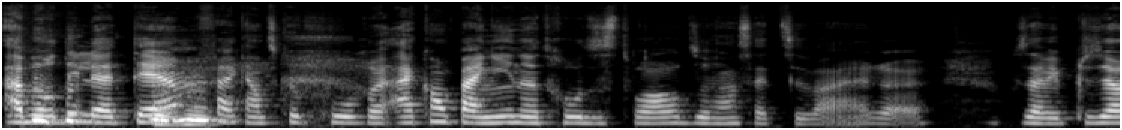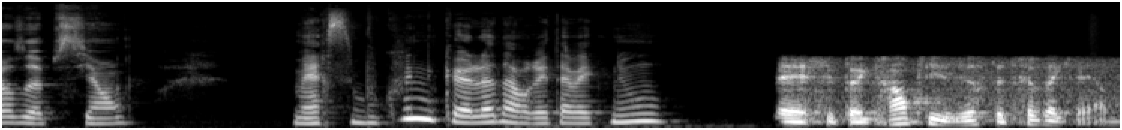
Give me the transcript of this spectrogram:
aborder le thème. Mm-hmm. Fait en tout cas, pour euh, accompagner notre auditoire durant cet hiver, euh, vous avez plusieurs options. Merci beaucoup, Nicolas, d'avoir été avec nous. Ben, c'est un grand plaisir. C'est très agréable.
